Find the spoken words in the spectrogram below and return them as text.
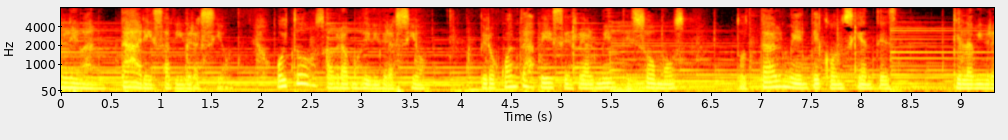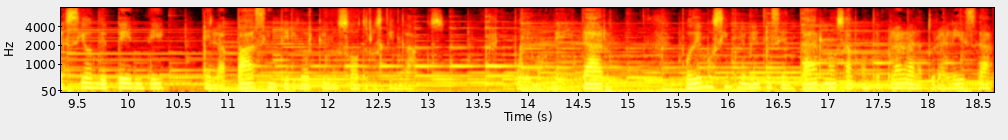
levantar esa vibración. Hoy todos hablamos de vibración, pero ¿cuántas veces realmente somos totalmente conscientes que la vibración depende de la paz interior que nosotros tengamos? Podemos meditar, podemos simplemente sentarnos a contemplar la naturaleza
